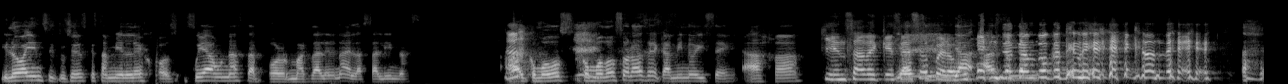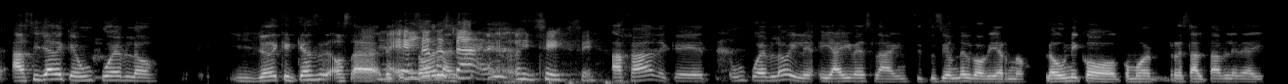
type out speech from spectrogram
Y luego hay instituciones que están bien lejos. Fui a una hasta por Magdalena de las Salinas. Ay, como dos, como dos horas de camino hice. Ajá. Quién sabe qué es eso, pero yo tampoco tengo idea de dónde es. Así ya de que un pueblo. Y yo de que, ¿qué hace? O sea, de que está... sí, sí. Ajá, de que un pueblo y, y, ahí ves la institución del gobierno. Lo único como resaltable de ahí.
